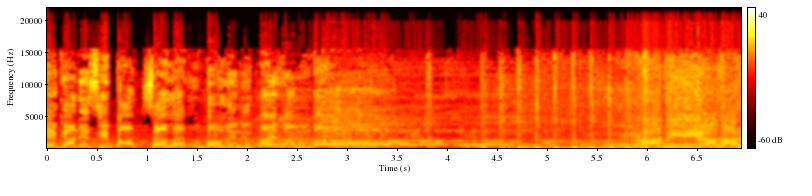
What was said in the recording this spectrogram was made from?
সেখানে সিপা সালার বলেন পয়গম্বর। হাদি আধার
